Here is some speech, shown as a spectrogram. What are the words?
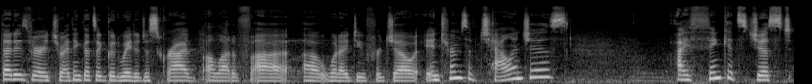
that is very true. I think that's a good way to describe a lot of uh, uh, what I do for Joe. In terms of challenges, I think it's just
